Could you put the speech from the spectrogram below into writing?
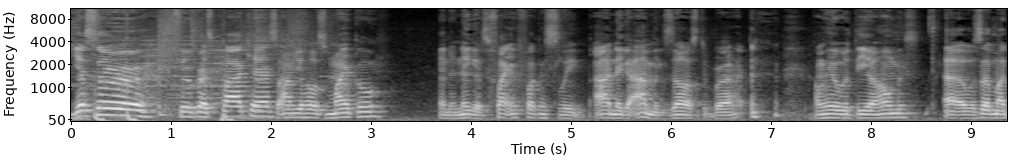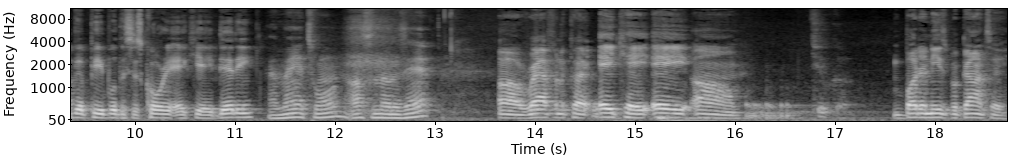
Yes, sir. Fieldgrass Podcast. I'm your host, Michael. And the nigga's fighting fucking sleep. Ah, nigga, I'm exhausted, bro. I'm here with the uh, homies. Uh, what's up, my good people? This is Corey, aka Diddy. I'm Antoine, also known as Ant. Uh, Raph in the cut, aka um, Tuco. Butter Knees Brigante.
